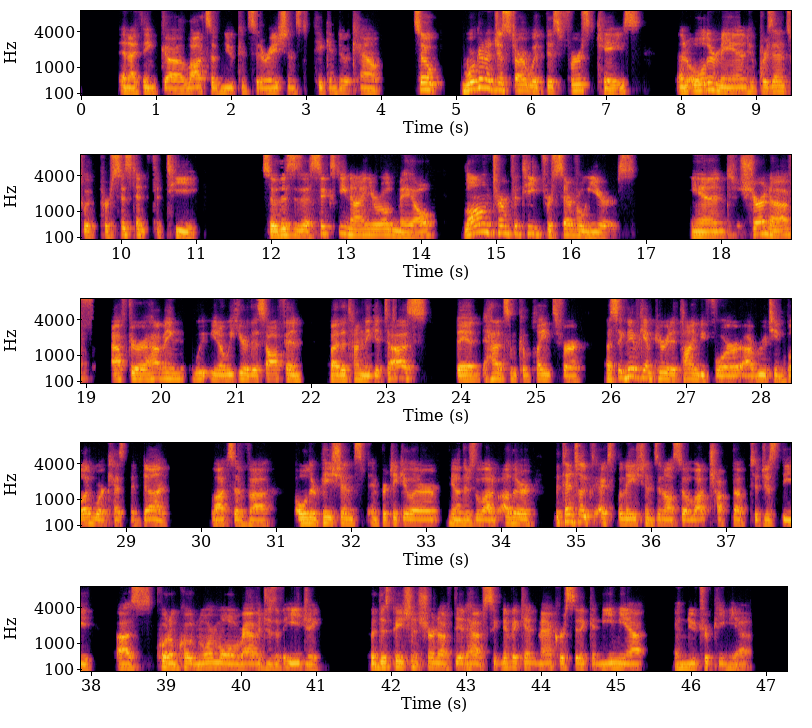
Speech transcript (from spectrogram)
and I think uh, lots of new considerations to take into account. So we're going to just start with this first case an older man who presents with persistent fatigue. So this is a 69 year old male, long term fatigue for several years. And sure enough, after having, you know, we hear this often by the time they get to us, they had had some complaints for a significant period of time before uh, routine blood work has been done. Lots of uh, older patients, in particular, you know, there's a lot of other potential explanations and also a lot chalked up to just the uh, quote unquote normal ravages of aging. But this patient, sure enough, did have significant macrocytic anemia and neutropenia.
